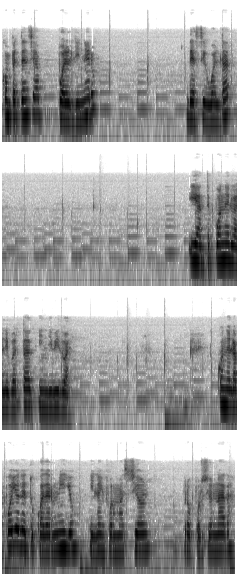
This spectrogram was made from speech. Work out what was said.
competencia por el dinero, desigualdad y antepone la libertad individual. Con el apoyo de tu cuadernillo y la información proporcionada,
